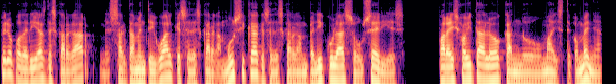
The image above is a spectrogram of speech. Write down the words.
Pero poderías descargar exactamente igual que se descarga música, que se descargan películas ou series, para escoitalo cando máis te conveña.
